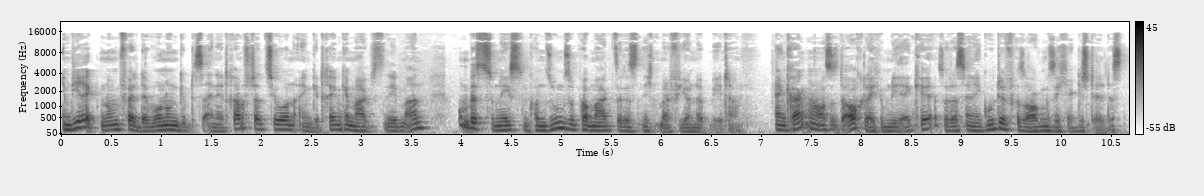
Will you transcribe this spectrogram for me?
Im direkten Umfeld der Wohnung gibt es eine Tramstation, ein Getränkemarkt nebenan und bis zum nächsten Konsumsupermarkt sind es nicht mal 400 Meter. Ein Krankenhaus ist auch gleich um die Ecke, sodass eine gute Versorgung sichergestellt ist.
